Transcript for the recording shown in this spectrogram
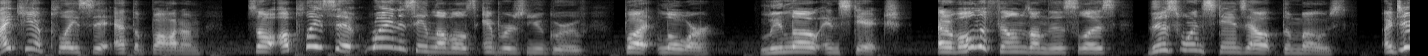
I can't place it at the bottom, so I'll place it right in the same level as Emperor's New Groove, but lower. Lilo and Stitch. Out of all the films on this list, this one stands out the most. I did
